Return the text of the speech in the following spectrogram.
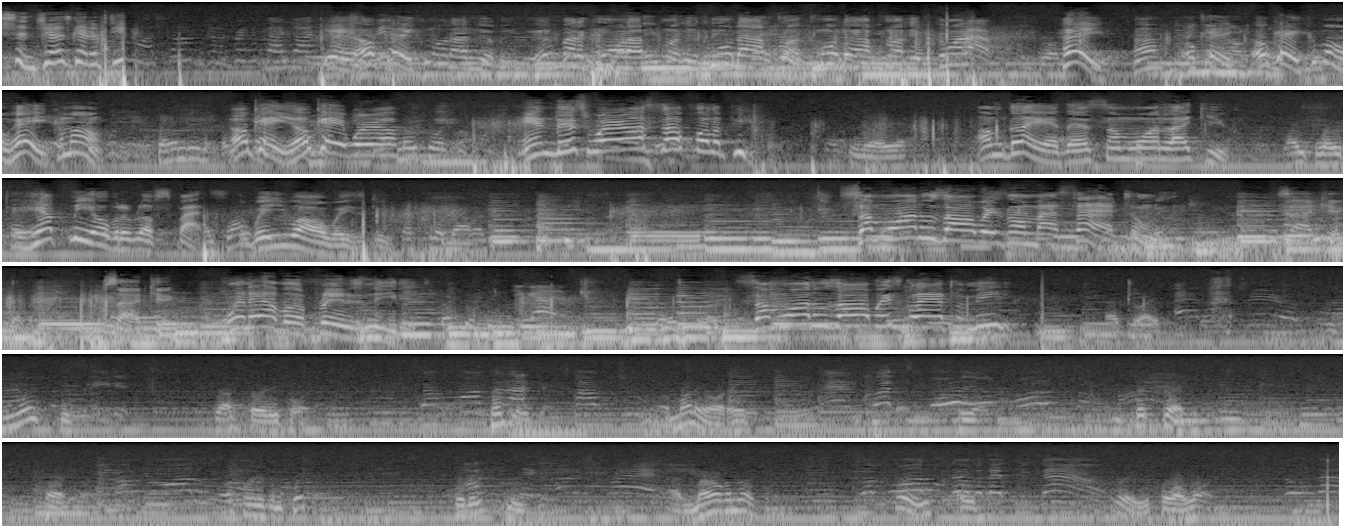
Listen, Joe's got a few more songs. I'm gonna bring it back on Yeah, okay, come on out here, baby. Everybody come on out front here. Come on down front. Come on down front here. Come on out. Hey, huh? Okay, okay, come on. Hey, come on. Okay, okay, world. In this world so full of people, I'm glad there's someone like you to help me over the rough spots the way you always do. Someone who's always on my side, Tony, Sidekick. Sidekick. whenever a friend is needed. You got it. Someone who's always glad for me. That's right. Mm-hmm. Whiskey. Just 34. Simply. A money order. Six six. Partner. Or for even quicker. City exclusive. At Maryland Residence. Three eight three four one.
